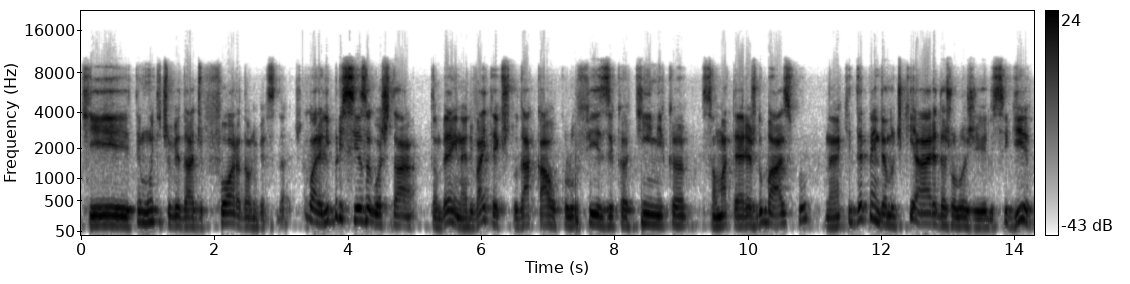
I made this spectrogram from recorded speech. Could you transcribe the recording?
que tem muita atividade fora da universidade. Agora, ele precisa gostar também, né? Ele vai ter que estudar cálculo, física, química, são matérias do básico, né? Que dependendo de que área da geologia ele seguir,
